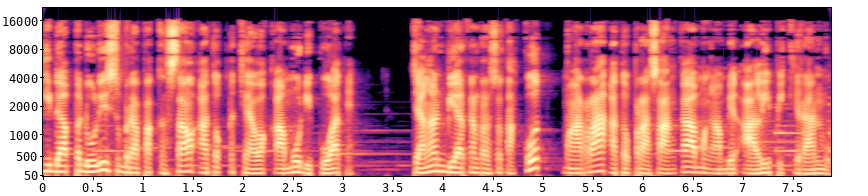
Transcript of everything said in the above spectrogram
Tidak peduli seberapa kesal atau kecewa kamu dibuatnya. Jangan biarkan rasa takut, marah, atau prasangka mengambil alih pikiranmu.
